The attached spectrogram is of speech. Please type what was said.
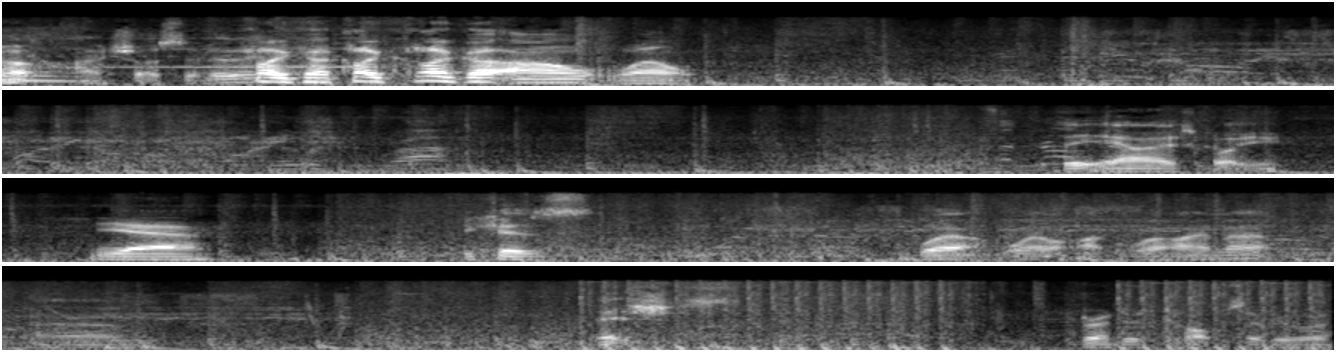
Oh, I shot civilian. Cloaker, cloaker, cloaker. Oh well. The AI's got you. Yeah. Because where, where, where I'm at, it's just branded cops everywhere.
